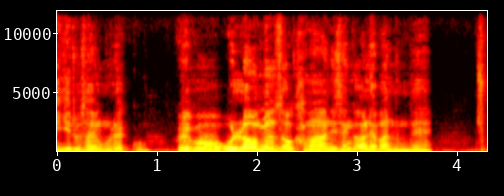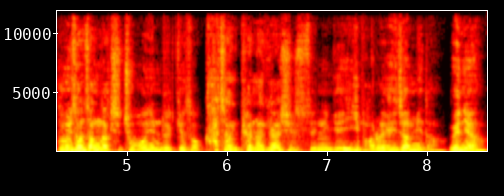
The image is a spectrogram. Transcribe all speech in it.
애기로 사용을 했고 그리고 올라오면서 가만히 생각을 해봤는데 쭈꾸미 선상 낚시 초보님들께서 가장 편하게 하실 수 있는 게 이 바로 애자입니다. 왜냐?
